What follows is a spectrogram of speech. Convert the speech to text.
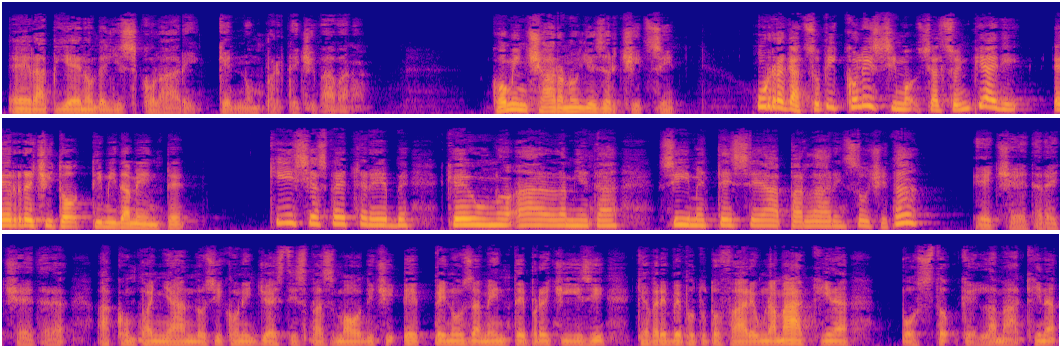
era pieno degli scolari che non partecipavano. Cominciarono gli esercizi. Un ragazzo piccolissimo si alzò in piedi e recitò timidamente. Chi si aspetterebbe che uno alla mia età si mettesse a parlare in società? eccetera, eccetera, accompagnandosi con i gesti spasmodici e penosamente precisi che avrebbe potuto fare una macchina, posto che la macchina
